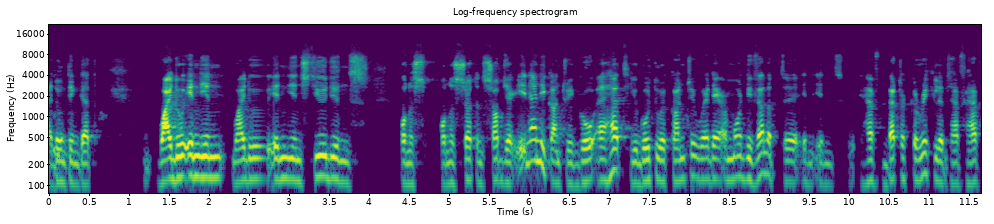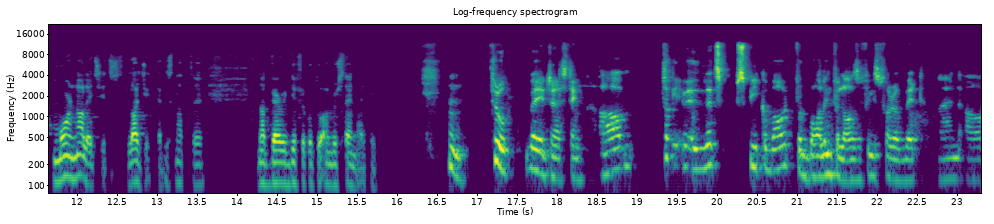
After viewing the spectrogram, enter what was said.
I don't think that. Why do Indian Why do Indian students on a on a certain subject in any country go ahead? You go to a country where they are more developed uh, in in have better curriculums, have have more knowledge. It's logic that is not not very difficult to understand. I think. Hmm. True, very interesting. Um, so uh, let's speak about footballing philosophies for a bit. And uh,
